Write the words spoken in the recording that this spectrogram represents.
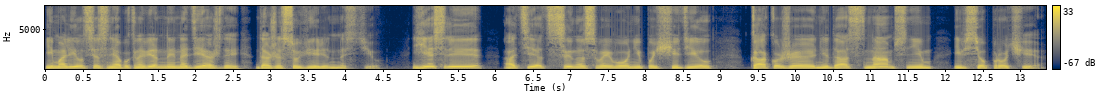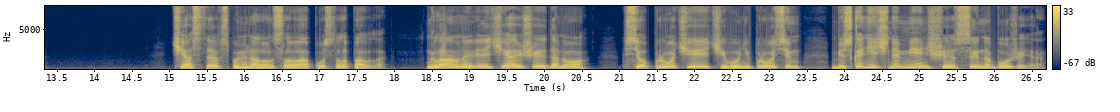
и молился с необыкновенной надеждой, даже с уверенностью. Если отец сына своего не пощадил, как уже не даст нам с ним и все прочее. Часто вспоминал он слова апостола Павла. «Главное, величайшее дано, все прочее, чего не просим, бесконечно меньше Сына Божия».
